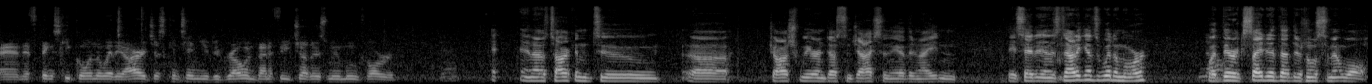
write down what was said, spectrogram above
And if things keep going the way they are, it just continue to grow and benefit each other as we move forward. And I was talking to uh, Josh Weir and Dustin Jackson the other night, and they said, and it's not against Whittemore, but they're excited that there's no cement wall.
